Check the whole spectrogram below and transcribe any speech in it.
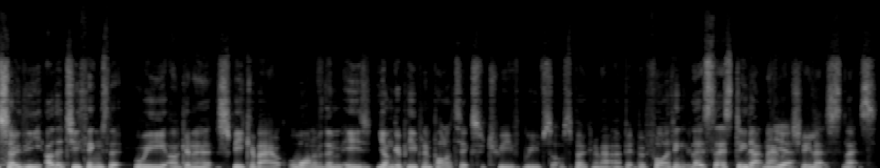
so, the other two things that we are going to speak about, one of them is younger people in politics, which we've we've sort of spoken about a bit before. I think let's let's do that now. Yeah. Actually, let's let's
